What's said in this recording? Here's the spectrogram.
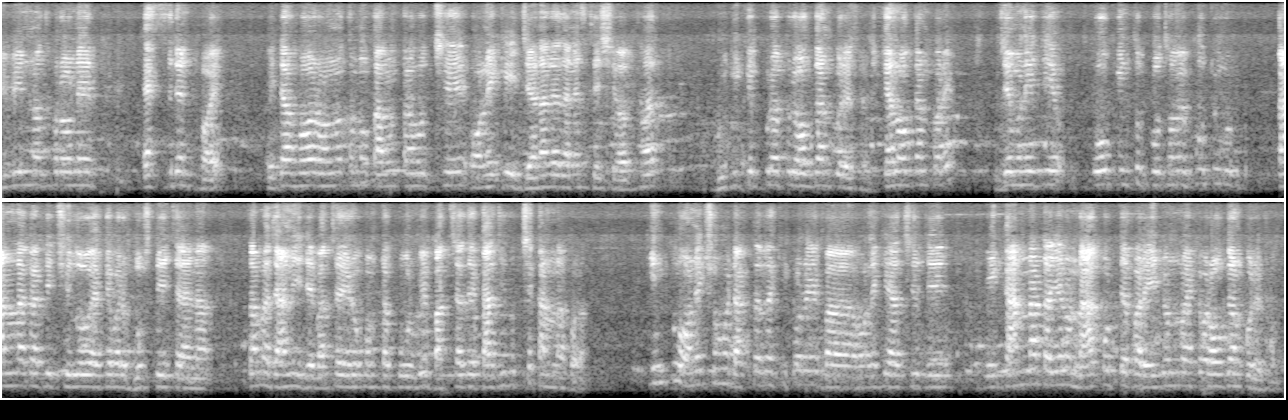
বিভিন্ন ধরনের অ্যাক্সিডেন্ট হয়। এটা হওয়ার অন্যতম কারণটা হচ্ছে অনেকেই জেনারেল অ্যানেস্থেসিয়া অর্থাৎ রুগীকে পুরোপুরি অজ্ঞান করে ফেলে কেন অজ্ঞান করে? যেমন এই যে ও কিন্তু প্রথমে প্রচুর কান্নাকাটি ছিল, একেবারে বসতেই চায় না। তো আমরা জানি যে বাচ্চা এরকমটা করবে, বাচ্চাদের কাজই হচ্ছে কান্না করা। কিন্তু অনেক সময় ডাক্তাররা কি করে বা অনেকে আছে যে এই কান্নাটা যেন না করতে পারে, এই জন্য একেবারে অজ্ঞান করে ফেলে।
